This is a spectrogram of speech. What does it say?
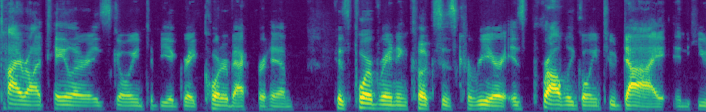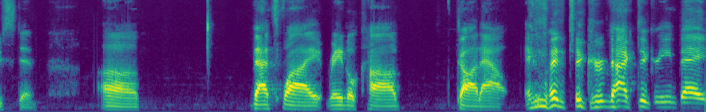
Tyrod Taylor is going to be a great quarterback for him because poor Brandin Cooks' career is probably going to die in Houston. Um, that's why Randall Cobb got out and went to back to Green Bay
